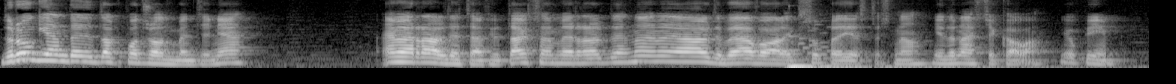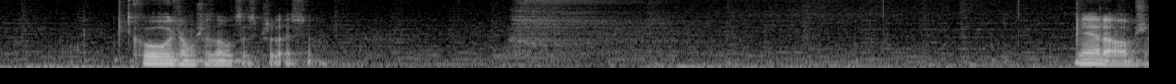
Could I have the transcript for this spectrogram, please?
Drugi underdog pod rząd będzie, nie? Emeraldy trafił, tak? Co emeraldy? No emeraldy, brawo Alek, super jesteś, no. 11 koła, jupi. Kurwa, muszę znowu coś sprzedać, no. Niedobrze,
